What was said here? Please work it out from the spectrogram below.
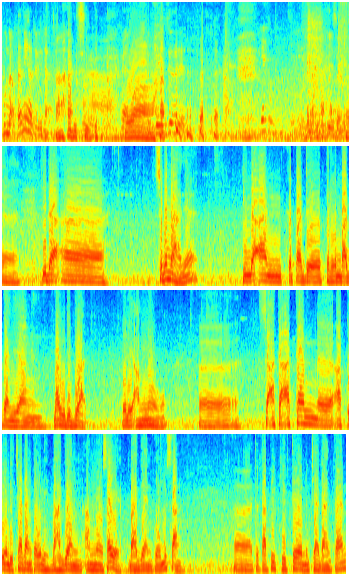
aku nak bertanding atau tidak. Ah, see. Kan? Wah. Itu Beza dia. Eh, tidak uh, sebenarnya pindaan kepada perlembagaan yang baru dibuat oleh AMNO uh, seakan-akan uh, apa yang dicadangkan oleh bahagian AMNO saya bahagian Gua Musang uh, tetapi kita mencadangkan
